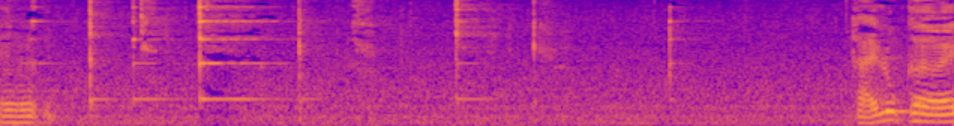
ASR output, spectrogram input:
ขายลูกเคย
